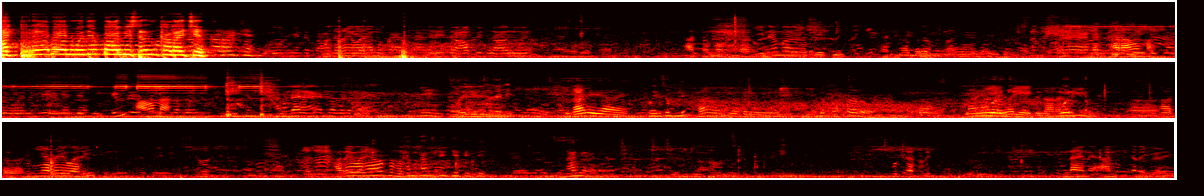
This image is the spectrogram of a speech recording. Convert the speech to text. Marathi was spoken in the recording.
अठरा बॉलमध्ये बावीस रन काढायचे Hari-hari apa tuh? नाही नाही आणखी त्याला वेळ आहे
